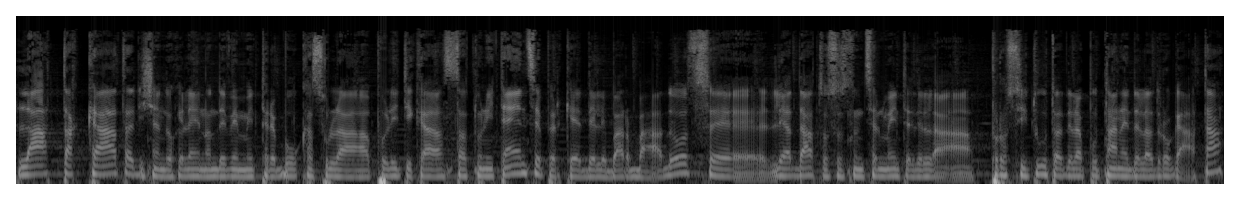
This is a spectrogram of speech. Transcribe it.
l'ha attaccata dicendo che lei non deve mettere bocca sulla politica statunitense perché è delle Barbados, eh, le ha dato sostanzialmente della prostituta, della puttana e della drogata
